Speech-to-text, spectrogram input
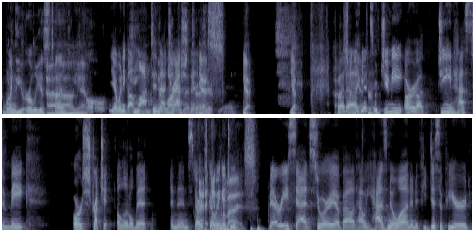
When- of the earliest times. Oh, yeah. saw Yeah, when he got Gene locked in got that locked in trash that thing. trash Yes. Yeah. Yep. Uh, But so, uh, yeah, through- so Jimmy or uh, Gene has to make or stretch it a little bit, and then starts gotta going into a very sad story about how he has no one, and if he disappeared,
